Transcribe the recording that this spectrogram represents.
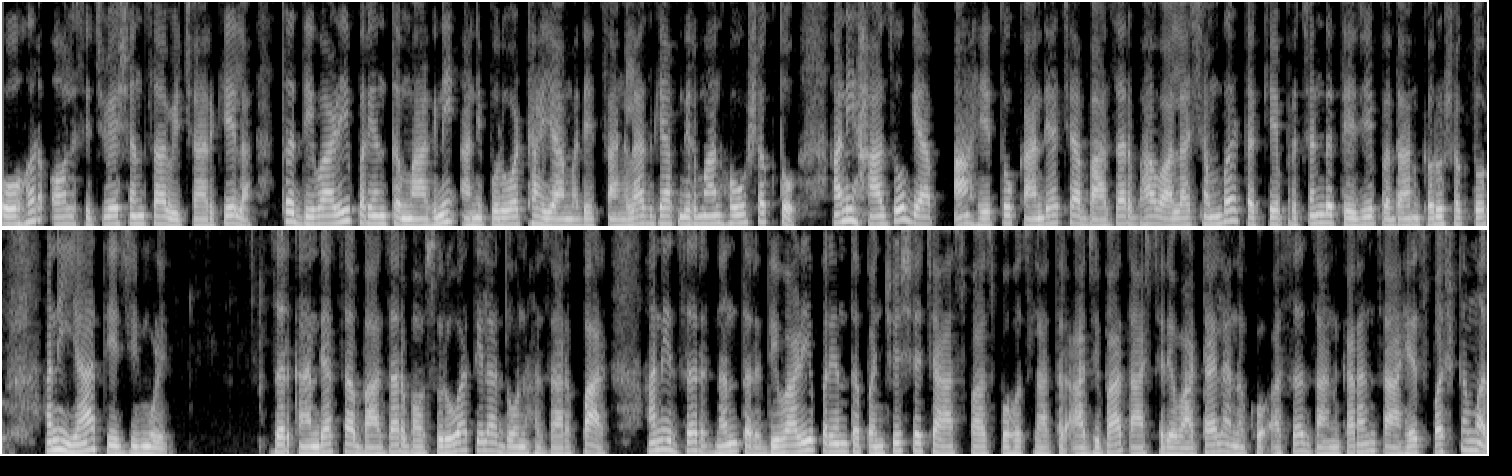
ओव्हरऑल सिच्युएशनचा विचार केला तर दिवाळीपर्यंत मागणी आणि पुरवठा या यामध्ये चांगलाच गॅप निर्माण होऊ शकतो. आणि हा जो गॅप आहे तो कांद्याच्या बाजारभावाला शंभर टक्के प्रचंड तेजी प्रदान करू शकतो. आणि या तेजीमुळे जर कांद्याचा बाजारभाव सुरुवातीला दोन हजार पार आणि जर नंतर दिवाळीपर्यंत पंचवीसशेच्या आसपास पोहोचला तर अजिबात आश्चर्य वाटायला नको असं जाणकारांचं आहे स्पष्ट मत.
